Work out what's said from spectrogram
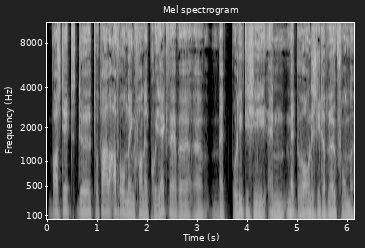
was dit de totale afronding van het project. We hebben met politici en met bewoners die dat leuk vonden,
